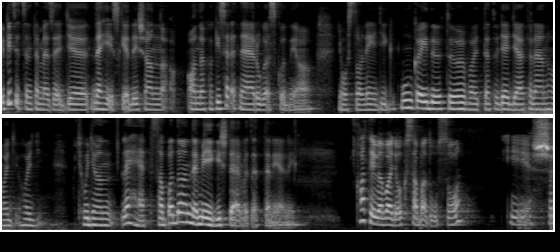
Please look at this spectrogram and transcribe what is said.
Egy picit szerintem ez egy nehéz kérdés annak, aki szeretne elrugaszkodni a 8-tól 4-ig munkaidőtől, vagy tehát, hogy egyáltalán, hogy, hogy hogy hogyan lehet szabadon, de mégis tervezetten élni. Hat éve vagyok szabadúszó, és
